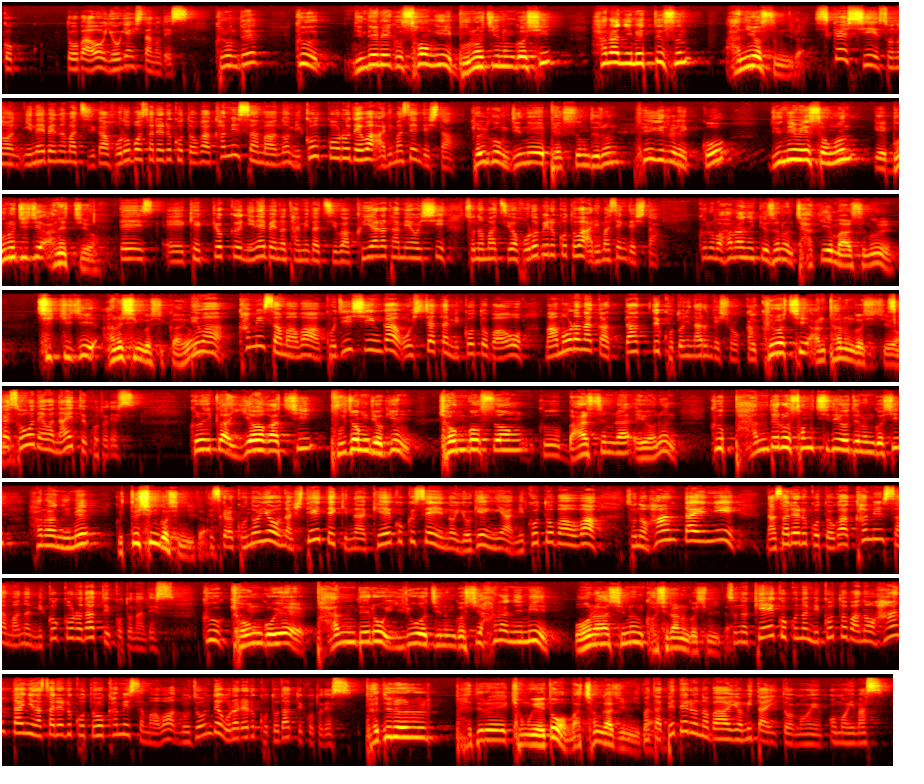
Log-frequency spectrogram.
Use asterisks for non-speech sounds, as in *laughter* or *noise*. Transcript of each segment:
言葉を予言したのです 그런데 그 니네베 그 성이 무너지는 것이 하나님의 뜻은 아니었습니다. しかしそのニネベの町が滅ぼされることが神様の御心ではありませんでした 결국 니네의 백성들은 회개를 했고 니네의 성은 예, 무너지지 않았지요. で、えー結局ニネベの民たちは悔い改めをしその町は滅びることはありませんでした 그러면 하나님께서는 자기의 말씀을 지키지 않으신 것일까요? では神様はご自身がおっしゃった御言葉を守らなかったということになるんでしょうか 그렇지 않다는 것이죠. しかしそうではないということです 그러니까 이와 같이 부정적인 경고성 그 말씀이나 예언은 그 반대로 성취되어야 되는 것이 하나님의 그 뜻인 것입니다. ですからこのような否定的な警告性の予言や御言葉はその反対になされることが神様の御心だということなんです 그 경고에 반대로 이루어지는 것이 하나님이 원하시는 것이라는 것입니다. その警告の御言葉の反対になされることを神様は望んでおられることだということです 베드로를 베드로의 경우에도 마찬가지입니다. またペテロの場合を見たいと思い思います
